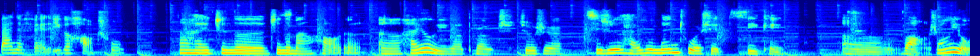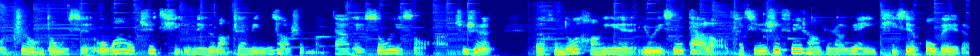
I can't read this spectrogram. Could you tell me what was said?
benefit 一个好处。那还真的真的蛮好的。嗯，还有一个 approach 就是其实还是 mentorship seeking。呃，网上有这种东西，我忘了具体的那个网站名字叫什么，大家可以搜一搜啊。就是，呃，很多行业有一些大佬，他其实是非常非常愿意提携后辈的。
